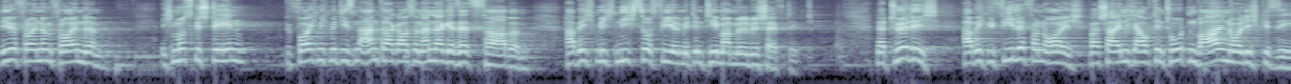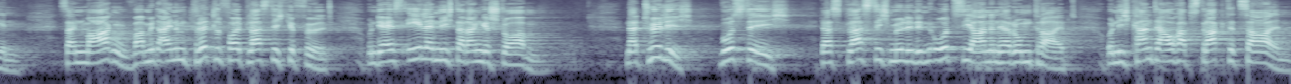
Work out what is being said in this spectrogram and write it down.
Liebe Freundinnen und Freunde, ich muss gestehen, bevor ich mich mit diesem Antrag auseinandergesetzt habe, habe ich mich nicht so viel mit dem Thema Müll beschäftigt. Natürlich habe ich wie viele von euch wahrscheinlich auch den toten Wal neulich gesehen. Sein Magen war mit einem Drittel voll Plastik gefüllt und er ist elendig daran gestorben. Natürlich wusste ich, dass Plastikmüll in den Ozeanen herumtreibt und ich kannte auch abstrakte Zahlen.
